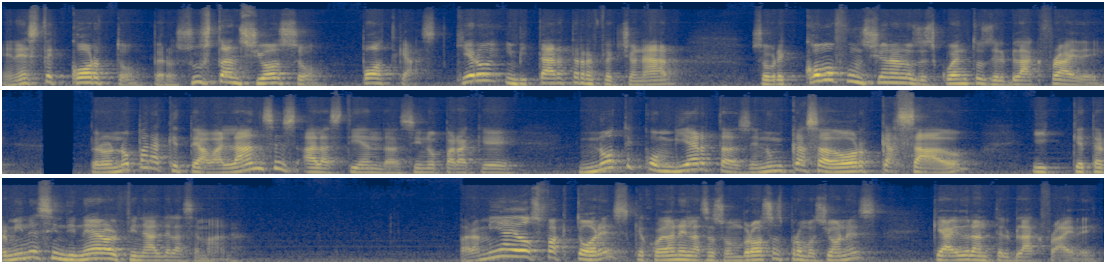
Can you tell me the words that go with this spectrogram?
En este corto pero sustancioso podcast, quiero invitarte a reflexionar sobre cómo funcionan los descuentos del Black Friday, pero no para que te abalances a las tiendas, sino para que no te conviertas en un cazador casado y que termines sin dinero al final de la semana. Para mí hay dos factores que juegan en las asombrosas promociones que hay durante el Black Friday.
